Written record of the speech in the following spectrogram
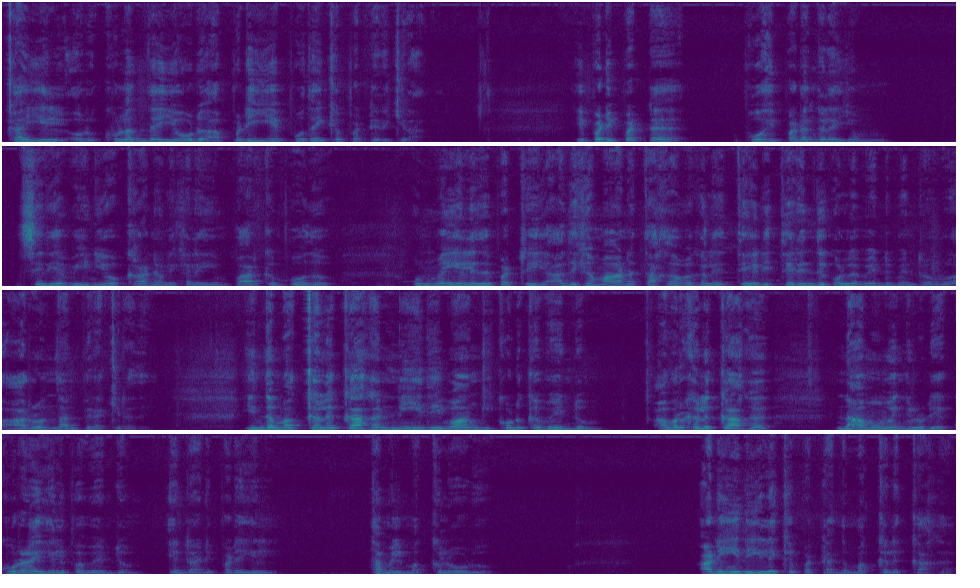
கையில் ஒரு குழந்தையோடு அப்படியே புதைக்கப்பட்டிருக்கிறார். இப்படிப்பட்ட புகைப்படங்களையும் சிறிய வீடியோ காணொளிகளையும் பார்க்கும்போது உண்மையில் இது பற்றி அதிகமான தகவல்களை தேடி தெரிந்து கொள்ள வேண்டும் என்ற ஒரு ஆர்வம்தான் பிறக்கிறது. இந்த மக்களுக்காக நீதி வாங்கி கொடுக்க வேண்டும் அவர்களுக்காக நாமும் எங்களுடைய குரலை எழுப்ப வேண்டும் என்ற அடிப்படையில் தமிழ் மக்களோடு அநீதி இழைக்கப்பட்ட அந்த மக்களுக்காக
